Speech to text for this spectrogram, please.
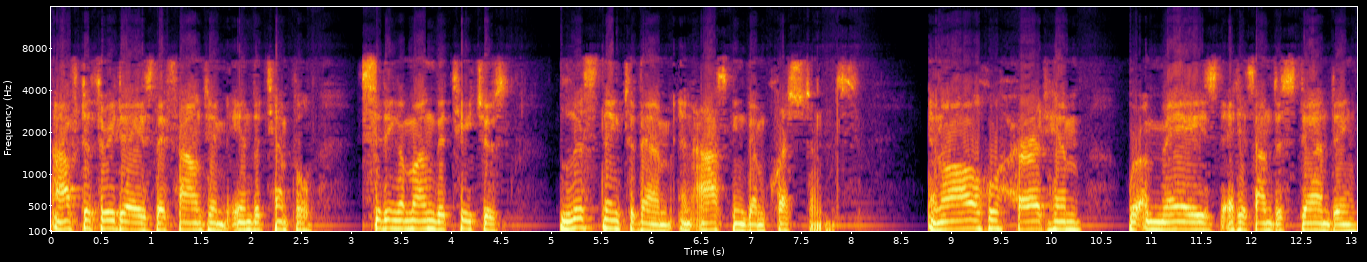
After three days, they found him in the temple, sitting among the teachers, listening to them and asking them questions. And all who heard him were amazed at his understanding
